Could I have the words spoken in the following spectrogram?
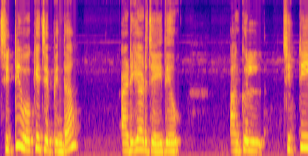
చిట్టి ఓకే చెప్పిందా? అడిగాడు Jayadev. Uncle Chitti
